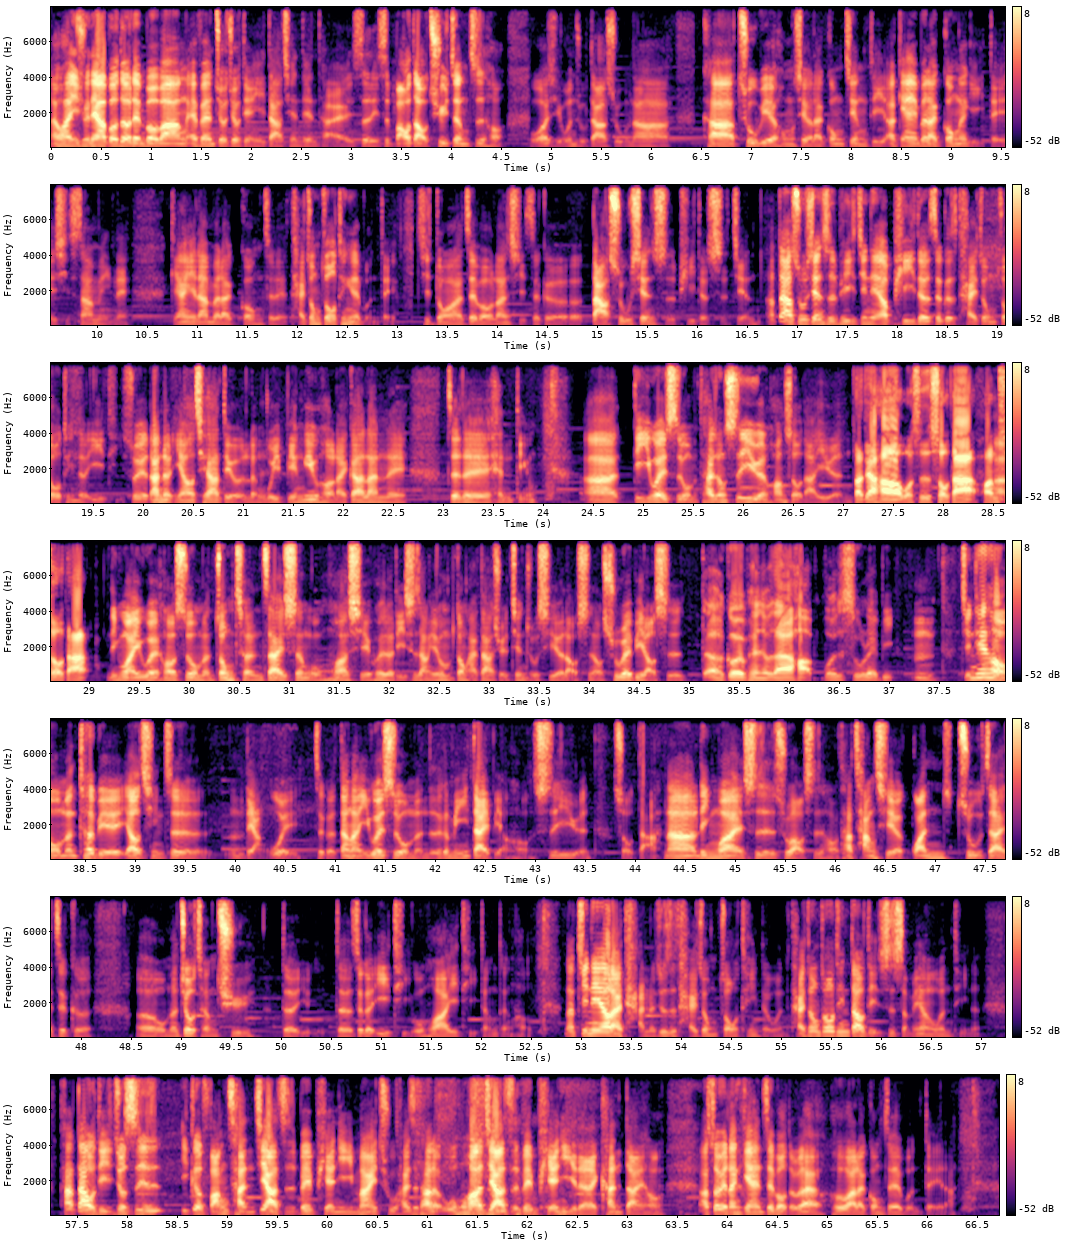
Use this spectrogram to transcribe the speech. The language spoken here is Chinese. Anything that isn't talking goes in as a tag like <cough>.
来欢迎收听阿波特联播网 FM 九九点一大千电台，这里是宝岛去政治哈，我是文主大叔。那较触别的方式来讲政治，啊，今日要来讲的议题是啥物呢？今日咱要来讲这个台中周厅的问题。这段这部咱是这个大叔限时批的时间。啊，大叔限时批今天要批的这个是台中周厅的议题，所以咱就邀请到两位朋友哈来跟咱的这个现场。啊，第一位是我们台中市议员黄守达议员，大家好，我是守达黄守达。另外一位哈是我们中诚再生文化协会的理事长，也是我们东海大学建筑系的老师哦，苏瑞碧老师。呃，各位朋友，大家好，我是苏瑞碧。嗯，今天哈我们特别邀请这两位，这个当然一位是我们的这个民意代表哈市议员守达，那另外是苏老师哈，他长期的关注在这个呃我们旧城区。的的这个议题、文化议题等等哈，那今天要来谈的就是台中周厅的问题。台中周厅到底是什么样的问题呢？它到底就是一个房产价值被便宜卖出，还是它的文化价值被便宜的来看待哈？啊，所以咱今天这部都来好好来讲这个问题啦。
